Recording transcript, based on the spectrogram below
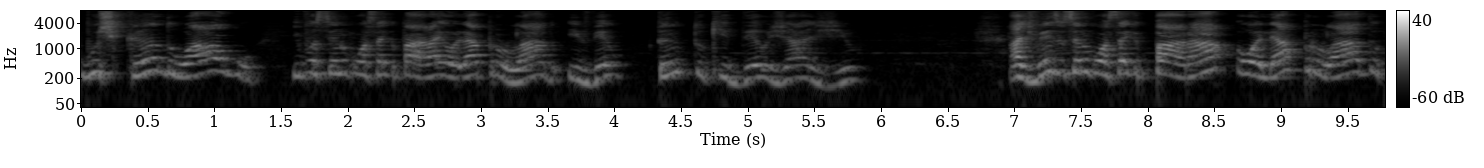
buscando algo e você não consegue parar e olhar para o lado e ver o tanto que Deus já agiu. Às vezes você não consegue parar, olhar para o lado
